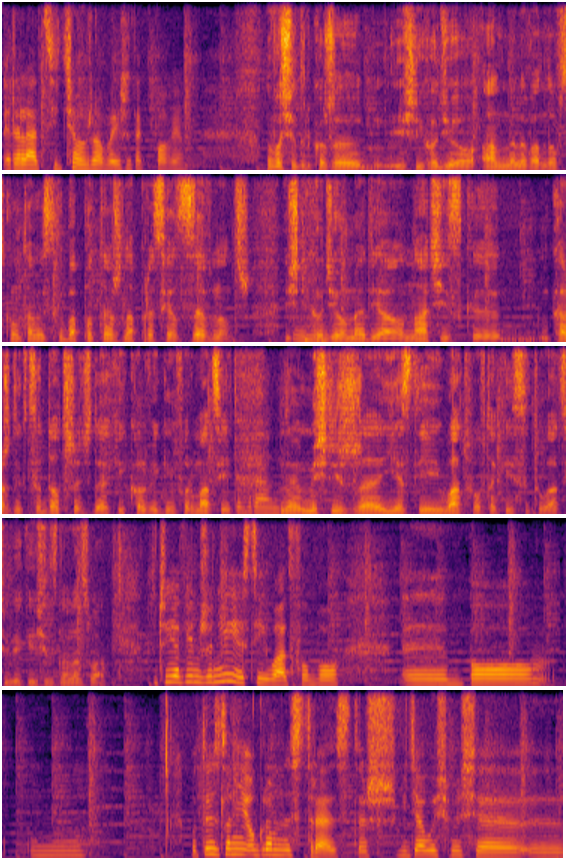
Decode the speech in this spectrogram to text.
relacji ciążowej, że tak powiem. No właśnie, tylko że jeśli chodzi o Annę Lewandowską, tam jest chyba potężna presja z zewnątrz. Jeśli Mhm. chodzi o media, o nacisk, y, każdy chce dotrzeć do jakichkolwiek informacji. Y, Myślisz, że jest jej łatwo w takiej sytuacji, w jakiej się znalazła? Znaczy ja wiem, że nie jest jej łatwo, bo, y, bo, mm, bo to jest dla niej ogromny stres. Też widziałyśmy się y,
